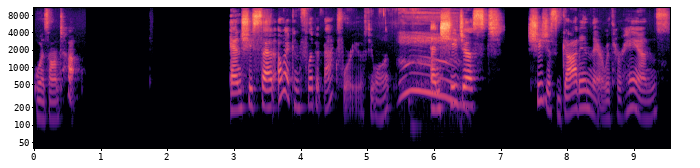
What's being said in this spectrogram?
was on top. And she said, "Oh, I can flip it back for you if you want." And she just she just got in there with her hands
